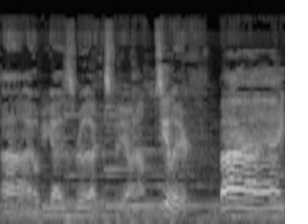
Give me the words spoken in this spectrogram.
uh, I hope you guys really like this video, and I'll see you later. Bye.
